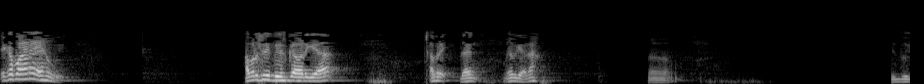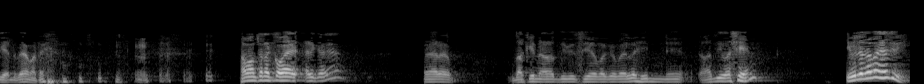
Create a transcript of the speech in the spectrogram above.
එකපාර ඇහුවේ. අපරේ බිස් ගාවට ගියා. අපරේ දැන් මෙහෙම ගියා නා. සින්දු කියන්න බෑ මට සමන්තරක් ඔය හරි ගියා අර දකින්න අදිවිසිය වගේ වෙල හින්නේ ආදි වශයෙන් ඒ වෙලාව තමයි හැදුවේ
